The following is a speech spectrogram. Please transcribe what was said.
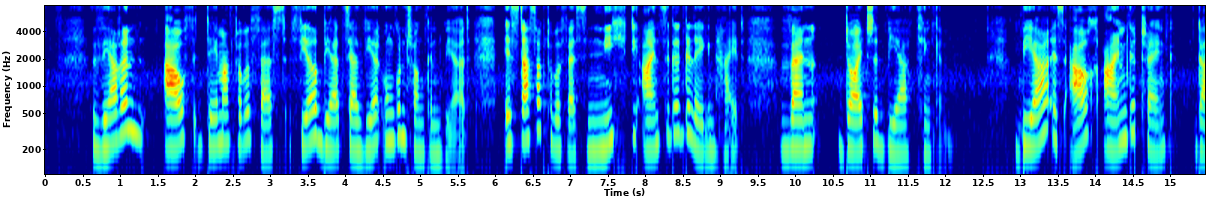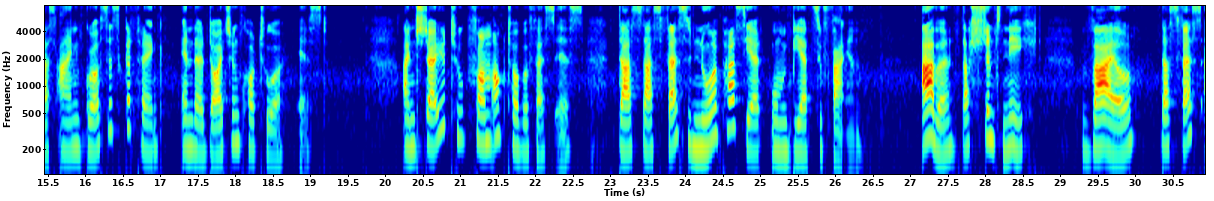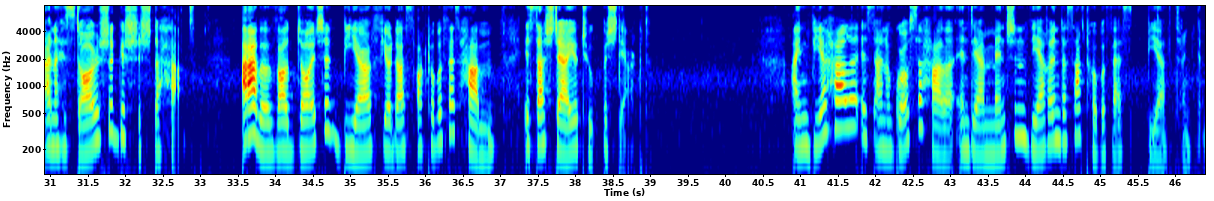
Während auf dem Oktoberfest viel Bier serviert und getrunken wird, ist das Oktoberfest nicht die einzige Gelegenheit, wenn Deutsche Bier trinken. Bier ist auch ein Getränk, das ein großes Getränk in der deutschen Kultur ist. Ein Stereotyp vom Oktoberfest ist, dass das Fest nur passiert, um Bier zu feiern. Aber das stimmt nicht, weil das Fest eine historische Geschichte hat. Aber weil Deutsche Bier für das Oktoberfest haben, ist das Stereotyp bestärkt. Ein Bierhalle ist eine große Halle, in der Menschen während des Oktoberfests Bier trinken.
